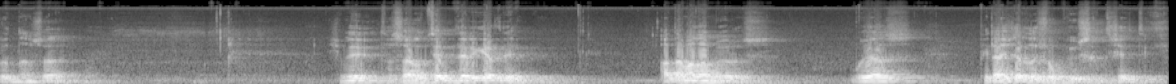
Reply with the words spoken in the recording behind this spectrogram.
bundan sonra. Şimdi tasarruf tedbirleri geldi. Adam alamıyoruz. Bu yaz plajlarda çok büyük sıkıntı çektik.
